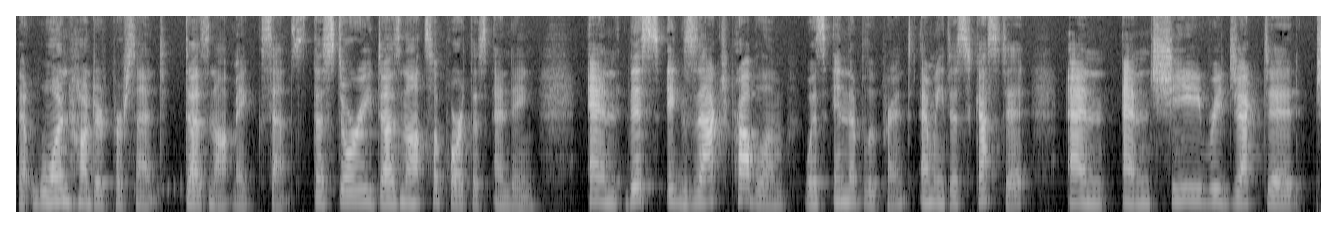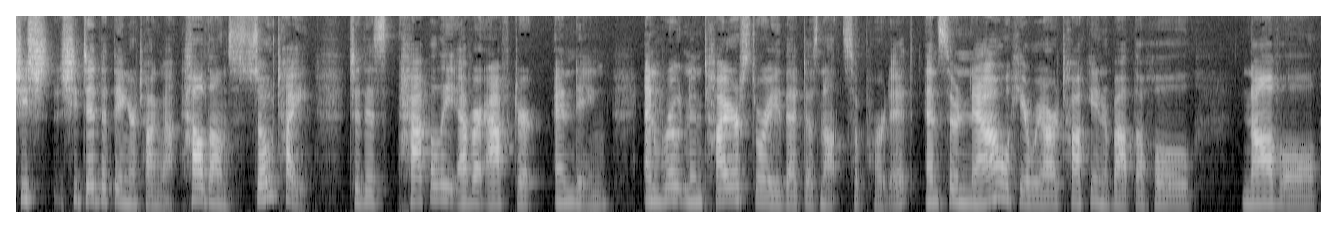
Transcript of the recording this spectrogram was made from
that 100% does not make sense. The story does not support this ending. And this exact problem was in the blueprint and we discussed it and and she rejected she she did the thing you're talking about. Held on so tight to this happily ever after ending and wrote an entire story that does not support it. And so now here we are talking about the whole novel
